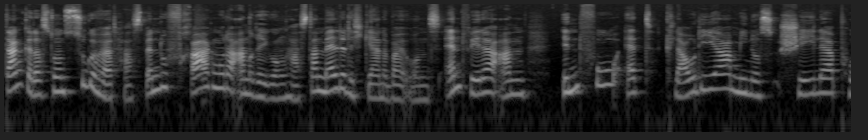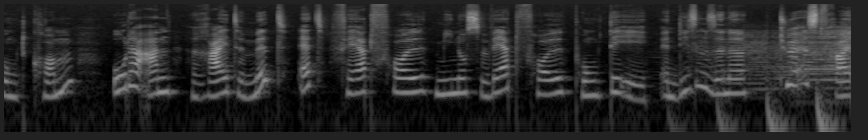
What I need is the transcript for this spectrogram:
Danke, dass du uns zugehört hast. Wenn du Fragen oder Anregungen hast, dann melde dich gerne bei uns. Entweder an info at claudia-scheler.com oder an reitemit at pferdvoll-wertvoll.de. In diesem Sinne, Tür ist frei.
